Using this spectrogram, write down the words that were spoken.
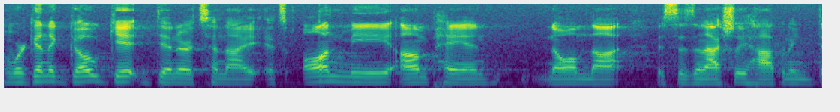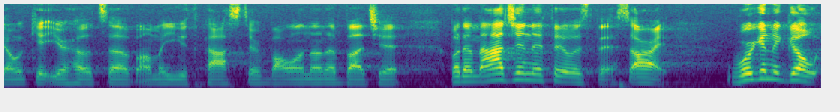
We're to go get dinner tonight. It's on me. I'm paying. No, I'm not. This isn't actually happening. Don't get your hopes up. I'm a youth pastor balling on a budget. But imagine if it was this. All right, we're to go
